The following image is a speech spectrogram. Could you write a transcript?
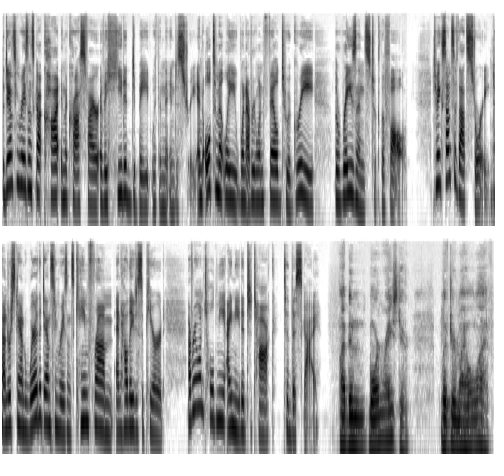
The Dancing Raisins got caught in the crossfire of a heated debate within the industry, and ultimately, when everyone failed to agree, the raisins took the fall. To make sense of that story, to understand where the Dancing Raisins came from and how they disappeared, everyone told me I needed to talk to this guy. I've been born raised here, lived here my whole life.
